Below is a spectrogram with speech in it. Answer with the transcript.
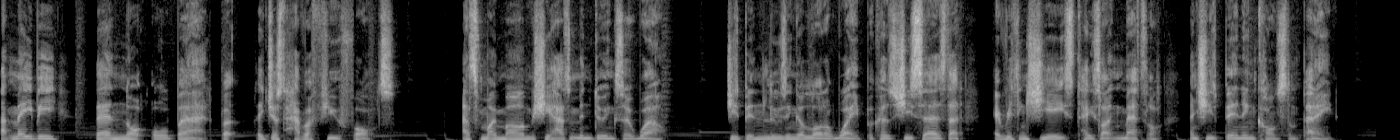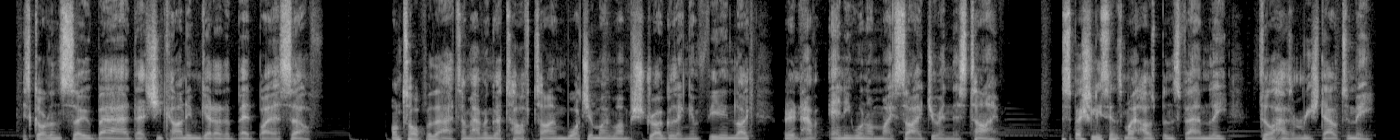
That maybe they're not all bad, but they just have a few faults. As for my mum, she hasn't been doing so well. She's been losing a lot of weight because she says that everything she eats tastes like metal and she's been in constant pain. It's gotten so bad that she can't even get out of bed by herself. On top of that, I'm having a tough time watching my mum struggling and feeling like I don't have anyone on my side during this time, especially since my husband's family still hasn't reached out to me.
